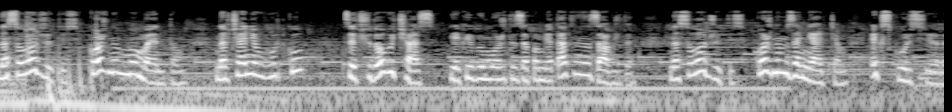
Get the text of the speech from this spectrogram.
Насолоджуйтесь кожним моментом. Навчання в гуртку це чудовий час, який ви можете запам'ятати назавжди. Насолоджуйтесь кожним заняттям, екскурсією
